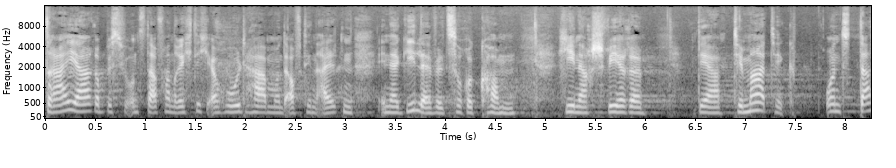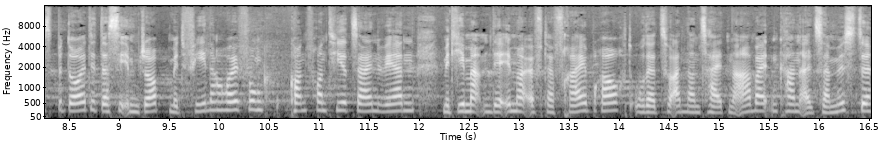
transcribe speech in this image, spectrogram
drei Jahre, bis wir uns davon richtig erholt haben und auf den alten Energielevel zurückkommen kommen, je nach Schwere der Thematik. Und das bedeutet, dass sie im Job mit Fehlerhäufung konfrontiert sein werden, mit jemandem, der immer öfter frei braucht oder zu anderen Zeiten arbeiten kann, als er müsste,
